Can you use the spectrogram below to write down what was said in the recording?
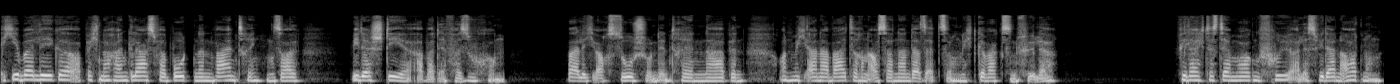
Ich überlege, ob ich noch ein Glas verbotenen Wein trinken soll, widerstehe aber der Versuchung, weil ich auch so schon den Tränen nahe bin und mich einer weiteren Auseinandersetzung nicht gewachsen fühle. Vielleicht ist ja morgen früh alles wieder in Ordnung.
